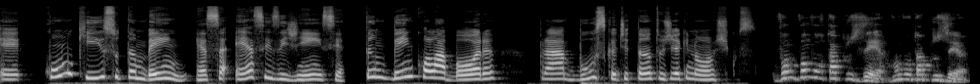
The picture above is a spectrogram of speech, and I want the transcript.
é, como que isso também, essa, essa exigência, também colabora para a busca de tantos diagnósticos. Vamos, vamos voltar para o zero. Vamos voltar para o zero. O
